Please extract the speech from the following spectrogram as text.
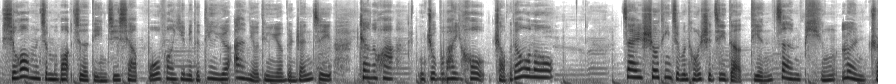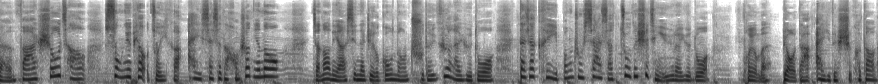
喜欢我们节目包，记得点击一下播放页面的订阅按钮，订阅本专辑。这样的话，你就不怕以后找不到我喽。在收听节目同时，记得点赞、评论、转发、收藏、送月票，做一个爱夏夏的好少年哦。讲道理啊，现在这个功能出的越来越多，大家可以帮助夏夏做的事情也越来越多。朋友们，表达爱意的时刻到了，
